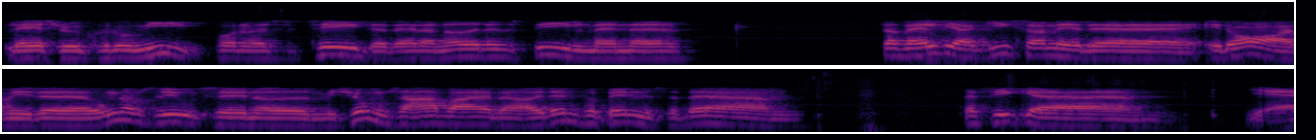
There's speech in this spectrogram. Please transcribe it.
læse økonomi på universitetet, eller noget i den stil, men øh, så valgte jeg at give sådan et, øh, et år af mit øh, ungdomsliv til noget missionsarbejde, og i den forbindelse, der, øh, der fik jeg øh, ja,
